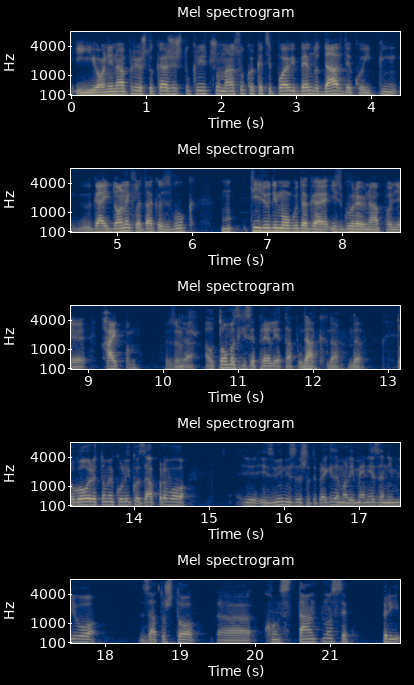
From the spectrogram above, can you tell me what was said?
I on je napravio, što kažeš, tu kritičnu masu koja kad se pojavi bend odavde, koji ga i donekle takav zvuk, ti ljudi mogu da ga izguraju napolje hajpom, razumeš? Da, automatski se prelije ta publika. Da, da, da. To govori o tome koliko zapravo, izvini se što te prekidam, ali meni je zanimljivo zato što konstantno se pri,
